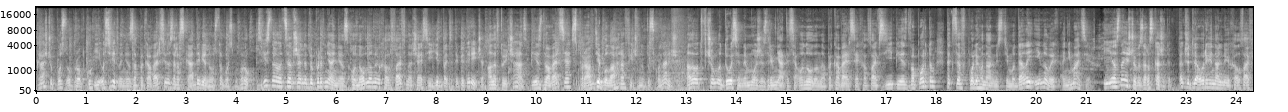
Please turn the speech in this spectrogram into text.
кращу постобробку і освітлення за ПК-версію зразка 98-го року. Звісно, це вже не до порівняння з оновленою Half-Life на честь її 25-річчя, але в той час PS2 версія справді була графічно досконалішою. Але от в чому досі не може зрівнятися оновлена ПК версія Half-Life з її PS2 портом, так це в полігональності моделей і нових анімаціях. І я знаю, що ви зараз кажете. Також для оригінальної Half-Life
